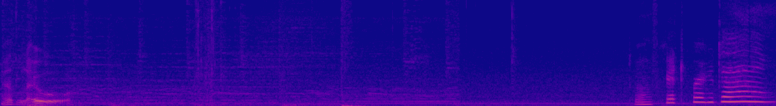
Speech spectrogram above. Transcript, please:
Hello. Bring it down.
